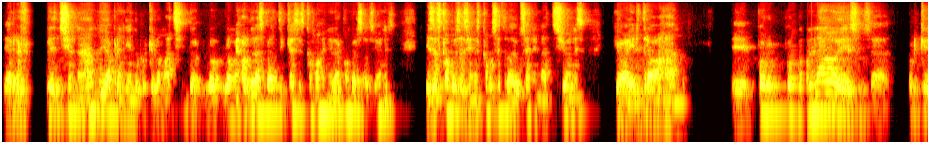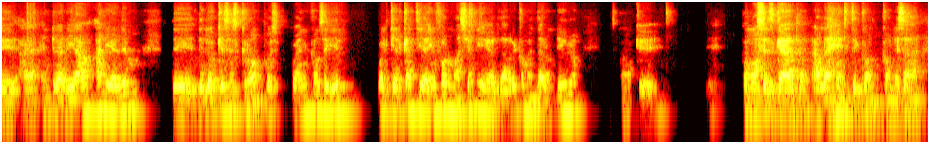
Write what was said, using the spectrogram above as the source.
eh, reflexionando y aprendiendo, porque lo, más, lo, lo, mejor de las prácticas es cómo generar conversaciones y esas conversaciones cómo se traducen en acciones que va a ir trabajando. eh, por, por, un lado eso, o sea, porque en realidad a nivel de, de, de, lo que es Scrum, pues pueden conseguir cualquier cantidad de información y de verdad recomendar un libro es como que, eh, como sesgar a la gente con, con, esa,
